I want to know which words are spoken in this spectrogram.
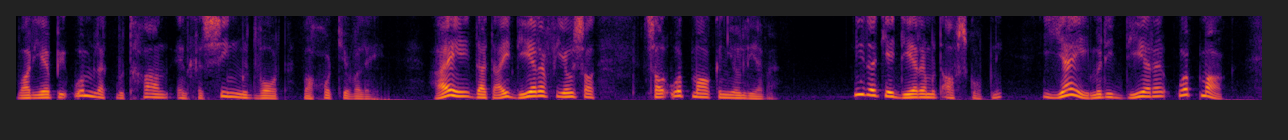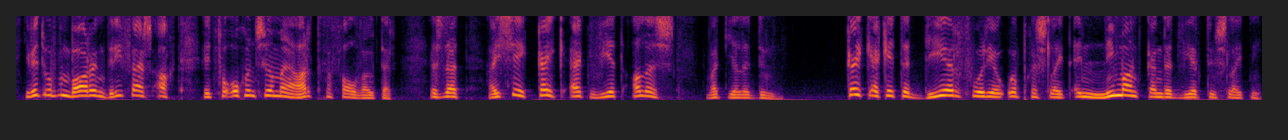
waar jy op die oomblik moet gaan en gesien moet word waar God jou wil hê. Hy dat hy deure vir jou sal sal oopmaak in jou lewe. Nie dat jy deure moet afskop nie. Jy moet die deure oopmaak. Jy weet Openbaring 3 vers 8 het ver oggend so my hart geval Wouter. Is dat hy sê kyk ek weet alles wat julle doen. Kyk ek het 'n deur voor jou oopgesluit en niemand kan dit weer toesluit nie.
